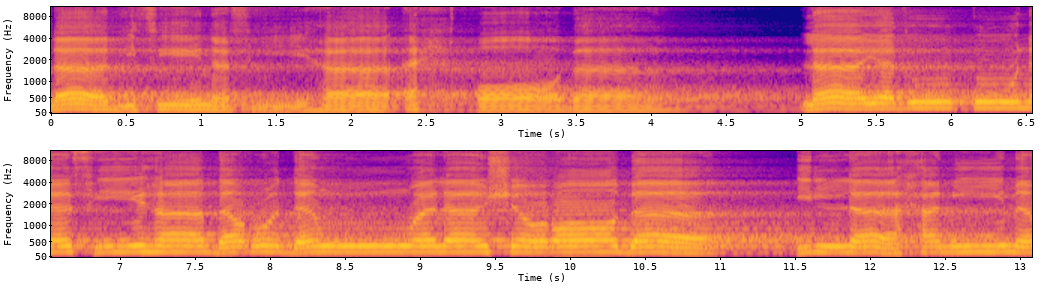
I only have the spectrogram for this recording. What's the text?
لابثين فيها أحقابا. لا يذوقون فيها بردا ولا شرابا إلا حميما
